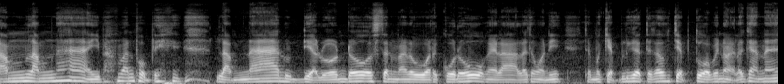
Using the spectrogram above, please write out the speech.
ล้ำล้ำหน้าอีบ้านผมดิล้ำหน้าดุดเดี่ยวโรนโดสตันมาโรวาโกโดไงล่ะแล้วจังหวะนี้จะมาเก็บเลือดแต่ก็ต้องเจ็บตัวไปหน่อยแล้วกันนะ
